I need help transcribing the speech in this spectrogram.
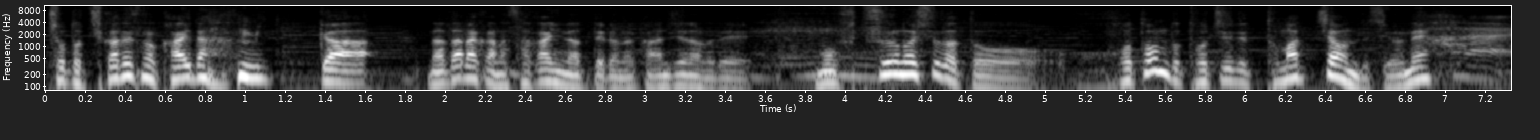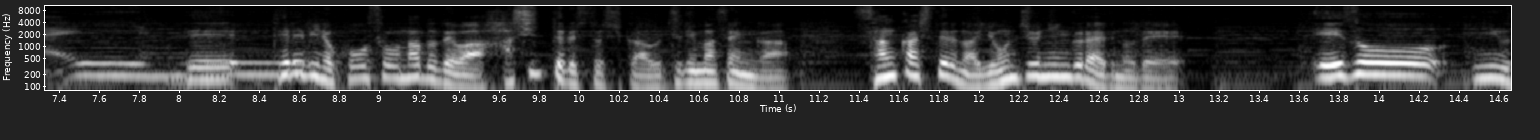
ちょっと地下鉄の階段がなだらかな坂になってるような感じなのでもう普通の人だとほとんど途中で止まっちゃうんですよね。はい。でテレビの放送などでは走ってる人しか映りませんが参加しているのは40人ぐらいいるので映像に映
